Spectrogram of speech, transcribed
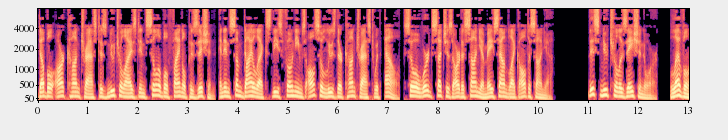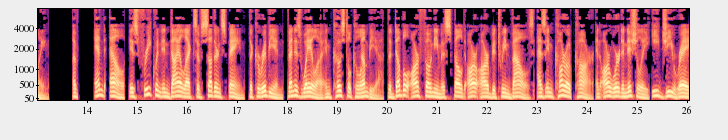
double r contrast is neutralized in syllable final position, and in some dialects these phonemes also lose their contrast with l, so a word such as artisania may sound like altisania. This neutralization or leveling and l is frequent in dialects of southern Spain, the Caribbean, Venezuela and coastal Colombia. The double r phoneme is spelled rr between vowels as in caro car and r word initially e.g. re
